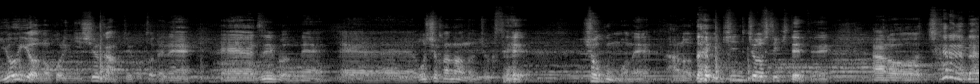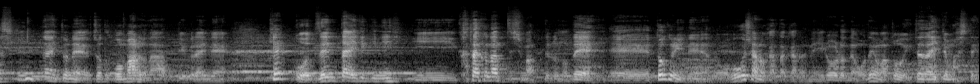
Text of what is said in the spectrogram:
いよいよ残り2週間ということでね、えー、随分ね、えー、欧州館の塾生諸君もねあのだいぶ緊張してきててねあの力が出し切んないとねちょっと困るなっていうぐらいね結構全体的に硬くなってしまってるので、えー、特にねあの保護者の方からねいろいろねお電話等いただいてまして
